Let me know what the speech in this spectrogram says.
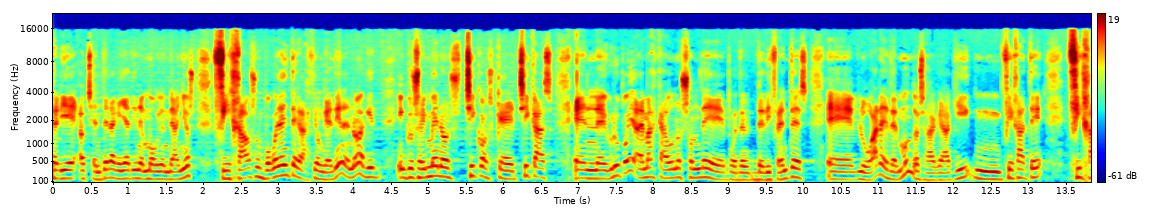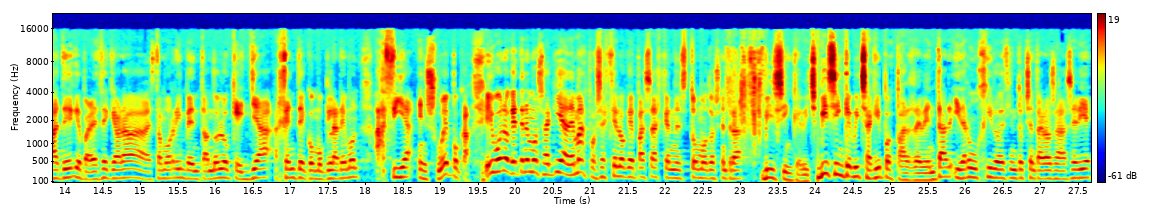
serie ochentera que ya tiene mogollón de años, fijaos un poco en la integración que tienen, ¿no? Aquí incluso hay menos chicos que chicas en el grupo y además cada uno son de, pues de, diferentes eh, lugares del mundo. O sea que aquí, mm, fíjate, fíjate que parece que ahora estamos reinventando lo que ya gente como Claremont hacía en su época. Y bueno, ¿qué tenemos aquí además? Pues es que lo que pasa es que en el tomo 2 entra. Bill Sienkiewicz aquí pues para reventar y dar un giro de 180 grados a la serie,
